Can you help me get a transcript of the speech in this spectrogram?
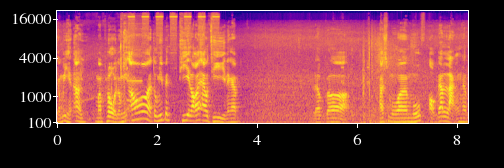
ยังไม่เห็นอ้าวมาโผล่ตรงนี้อ๋อตรงนี้เป็น T100 LT นะครับ แล้วก็ทัชมัวมูฟออกด้านหลังครับ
